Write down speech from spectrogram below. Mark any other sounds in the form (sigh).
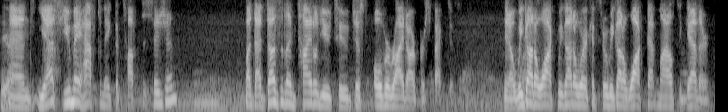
Yeah. And yes, you may have to make the tough decision, but that doesn't entitle you to just override our perspective. You know, we got to walk, we got to work it through, we got to walk that mile together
